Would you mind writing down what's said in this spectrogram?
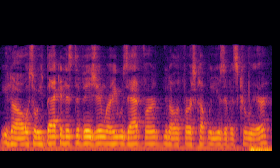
You know, so he's back in his division where he was at for you know the first couple of years of his career.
